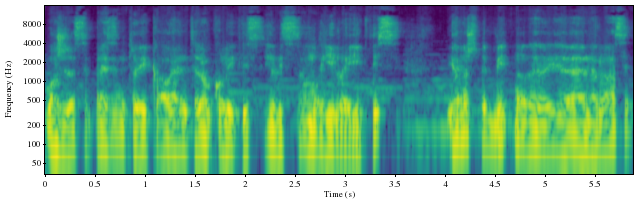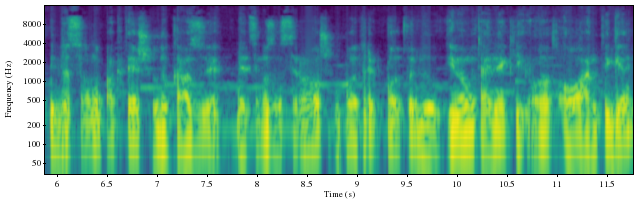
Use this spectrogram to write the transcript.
može da se prezentuje kao enterokolitis ili samo ileitis, I ono što je bitno da je naglasiti da se ono pak teško dokazuje. Recimo za serološku potvrdu imamo taj neki O, o antigen,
